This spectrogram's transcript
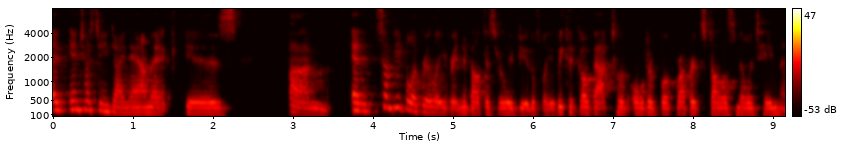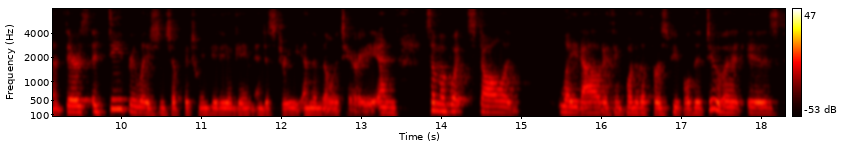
an interesting dynamic is um, and some people have really written about this really beautifully. We could go back to an older book, Roger Stahl's Militainment. There's a deep relationship between video game industry and the military. And some of what Stahl had laid out, I think one of the first people to do it is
